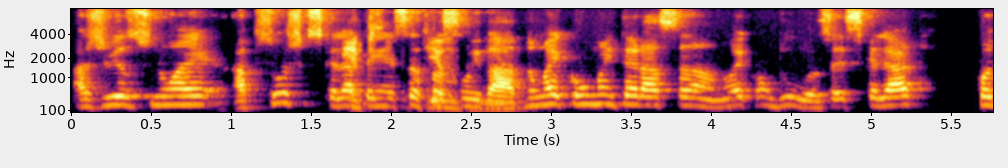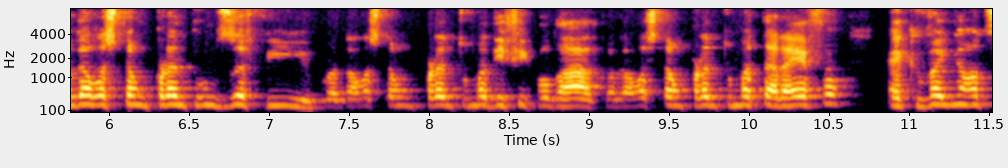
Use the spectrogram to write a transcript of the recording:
Às vezes não é. Há pessoas que se calhar é têm essa tempo, facilidade. Não é? não é com uma interação, não é com duas. É se calhar quando elas estão perante um desafio, quando elas estão perante uma dificuldade, quando elas estão perante uma tarefa, é que vem ao de,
